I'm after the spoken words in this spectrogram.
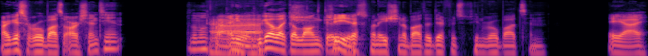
Or I guess robots are sentient for the most part. Anyway, Uh, we got like a long is. explanation about the difference between robots and AI.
